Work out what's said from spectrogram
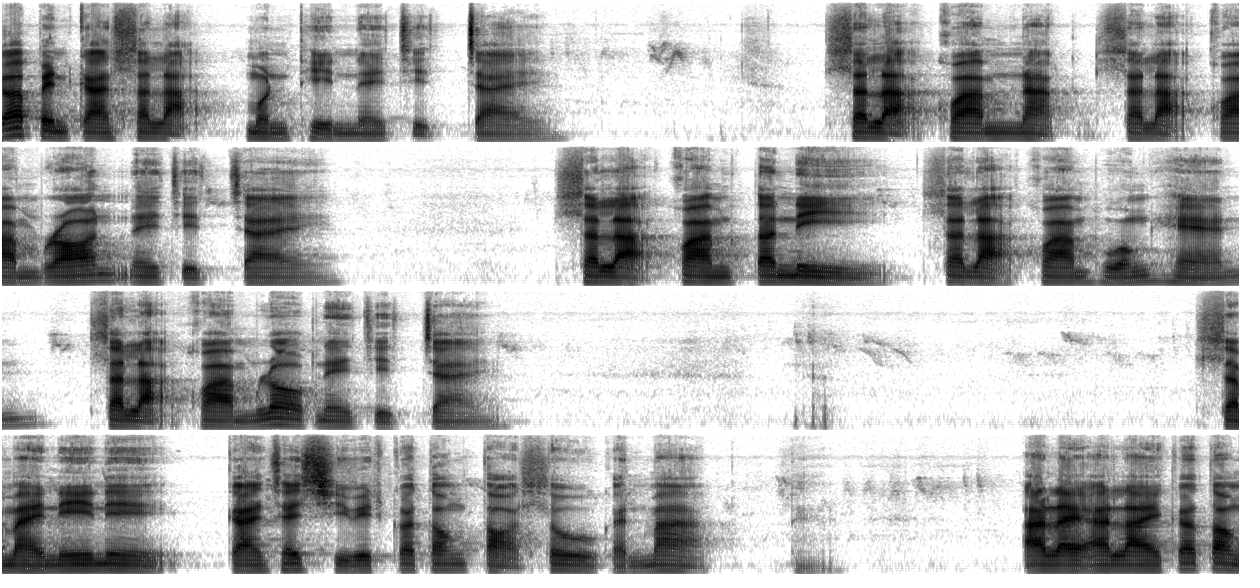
ก็เป็นการสละมนทินในจิตใจ สละความหนัก สละความร้อนในจิตใจ สละความตนี สละความหวงแหน สละความโลภในจิตใจ สมัยนี้นี่การใช้ชีวิตก็ต้องต่อสู้กันมากอะไรอะไรก็ต้อง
